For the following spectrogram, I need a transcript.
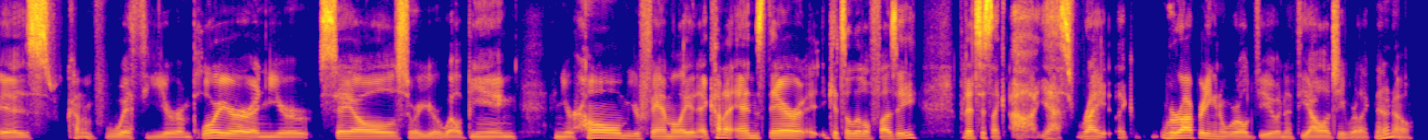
is kind of with your employer and your sales or your well being and your home, your family. And it kind of ends there. It gets a little fuzzy, but it's just like, ah, yes, right. Like we're operating in a worldview and a theology. We're like, no, no, no.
